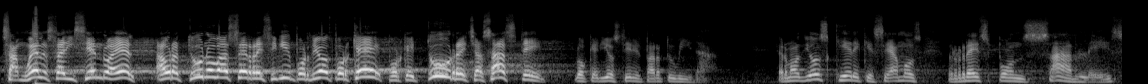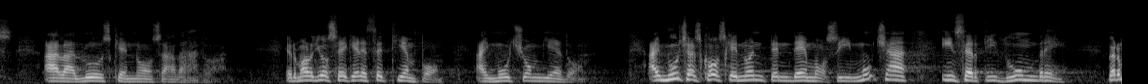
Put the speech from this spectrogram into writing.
Samuel está diciendo a él, ahora tú no vas a ser recibido por Dios. ¿Por qué? Porque tú rechazaste lo que Dios tiene para tu vida. Hermano, Dios quiere que seamos responsables a la luz que nos ha dado. Hermano, yo sé que en este tiempo hay mucho miedo. Hay muchas cosas que no entendemos y mucha incertidumbre. Pero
